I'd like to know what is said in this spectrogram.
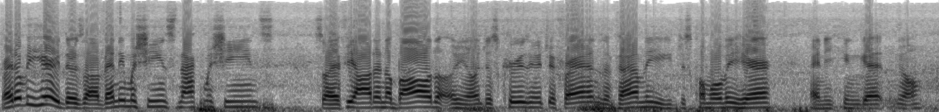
right over here there's a vending machine, snack machines. So if you're out and about, uh, you know, just cruising with your friends and family, you can just come over here and you can get, you know,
